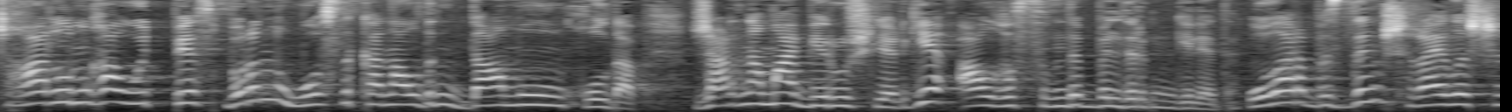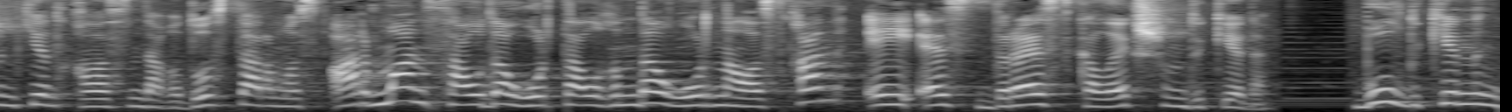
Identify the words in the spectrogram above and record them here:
Шығарылымға өтпес бұрын осы каналдың дамуын қолдап жарнама берушілерге алғысымды білдіргім келеді. Олар біздің шырайлы шымкент қаласындағы достарымыз арман сауда орталығында орналасқан AS Dress Collection дүкені. Бұл дүкеннің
